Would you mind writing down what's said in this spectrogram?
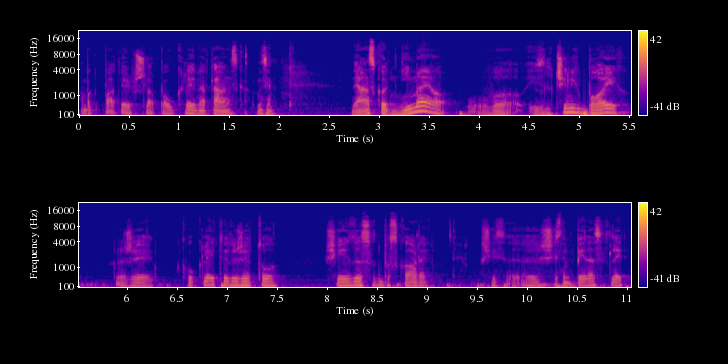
ampak pa je šla pa Ukrajina, Danska. Mislim, dejansko nimajo v izločilnih bojih, že koliko let je že to, 60 bo skoraj, šest- eh, 56 let,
